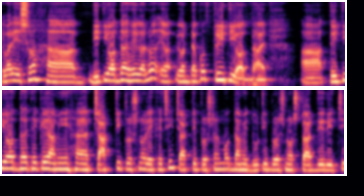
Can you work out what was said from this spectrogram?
এবারে এসো দ্বিতীয় অধ্যায় হয়ে গেল। এবার দেখো তৃতীয় অধ্যায়। তৃতীয় অধ্যায় থেকে আমি চারটি প্রশ্ন রেখেছি। চারটি প্রশ্নের মধ্যে আমি দুটি প্রশ্ন স্টার্ট দিয়ে দিচ্ছি,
